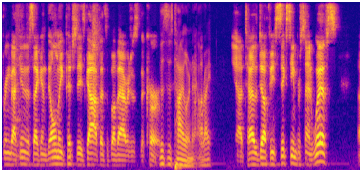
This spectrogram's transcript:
bring back in, in a second, the only pitch that he's got that's above average is the curve. This is Tyler now, uh, right? Yeah, Tyler Duffey, 16% whiffs uh,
